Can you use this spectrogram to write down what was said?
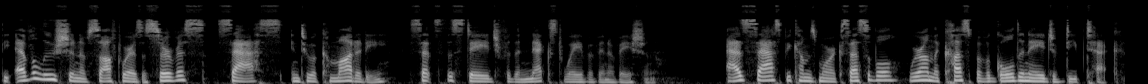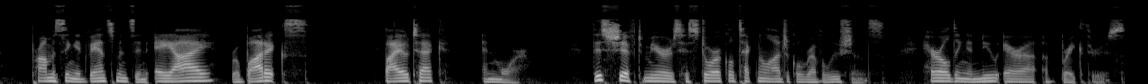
The evolution of software as a service, SaaS, into a commodity sets the stage for the next wave of innovation. As SaaS becomes more accessible, we're on the cusp of a golden age of deep tech, promising advancements in AI, robotics, biotech, and more. This shift mirrors historical technological revolutions heralding a new era of breakthroughs.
